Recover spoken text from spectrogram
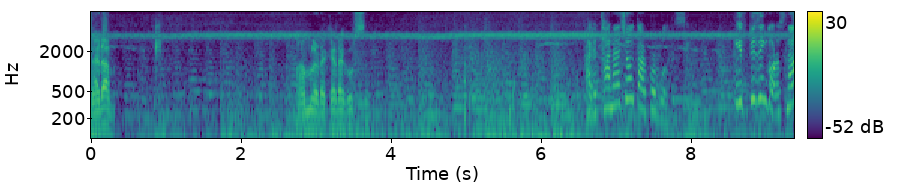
ম্যাডাম মামলাটা কেডা করছে? আগে থানায় চল তারপর বলতেছি। ইফটিজিং করস না?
